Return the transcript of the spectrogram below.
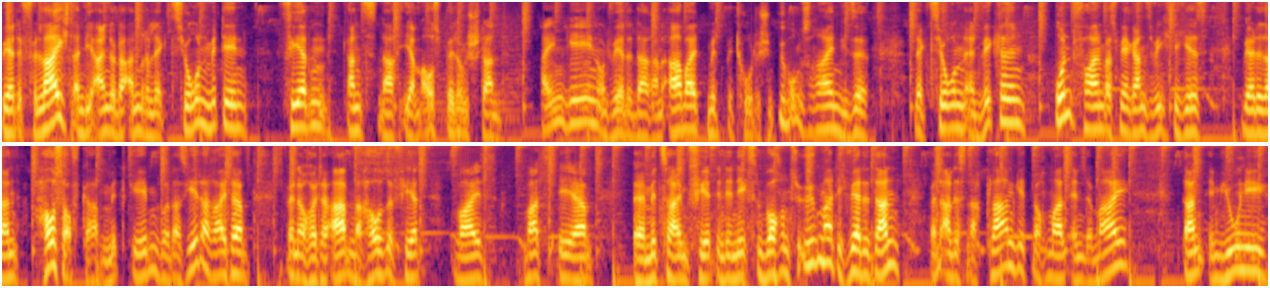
werde vielleicht an die eine oder andere Lektion mit den Pferden ganz nach ihrem Ausbildungsstand eingehen und werde daran arbeiten mit methodischen Übungsreihen, diese Lektionen entwickeln und vor allem, was mir ganz wichtig ist, werde dann Hausaufgaben mitgeben, sodass jeder Reiter, wenn er heute Abend nach Hause fährt, weiß, was er äh, mit seinem Pferd in den nächsten Wochen zu üben hat. Ich werde dann, wenn alles nach Plan geht, nochmal Ende Mai, dann im Juni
